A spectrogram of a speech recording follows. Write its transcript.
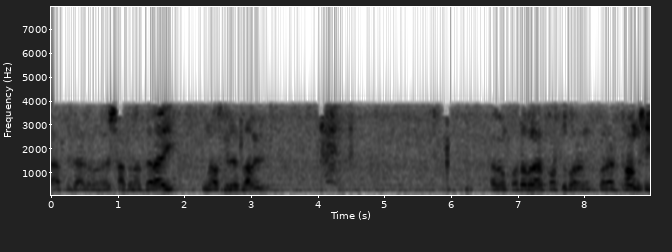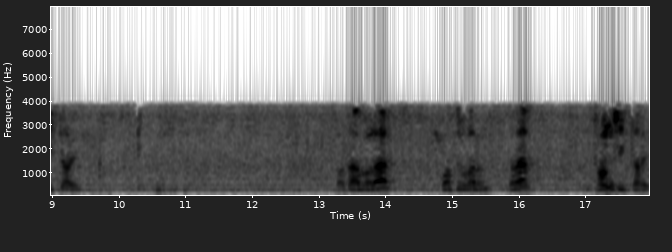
রাত্রি জাগরণের সাধনার দ্বারাই নস্ত্রের ইসলাম হইবে এবং কথা বলার, কর্তব্য করার ঢং শিখতে হয় কথা বলার, কর্তব্য পালন করার ঢং শিখতে হয়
